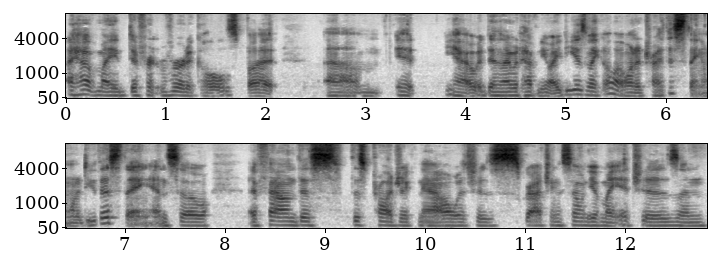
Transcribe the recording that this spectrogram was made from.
I have my different verticals, but um, it yeah, would, then I would have new ideas like, oh, I want to try this thing, I want to do this thing, and so I found this this project now, which is scratching so many of my itches and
